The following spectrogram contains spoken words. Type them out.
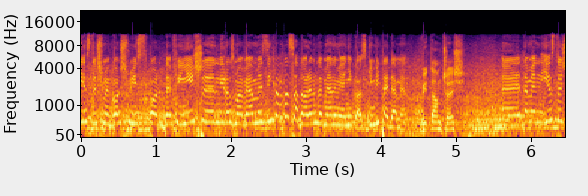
jesteśmy gośćmi Sport Definition i rozmawiamy z ich ambasadorem Damianem Janikowskim. Witaj Damian. Witam, cześć. E, Damian, jesteś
